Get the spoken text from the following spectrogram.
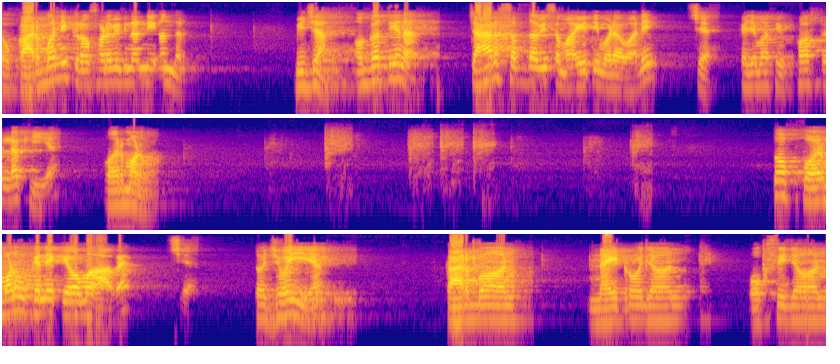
તો કાર્બનિક રસાયણ વિજ્ઞાનની અંદર બીજા અગત્યના ચાર શબ્દ વિશે માહિતી મેળવવાની છે. કે જેમાંથી ફર્સ્ટ લખીએ પરમાણુ. તો પરમાણુ કેને કહેવામાં આવે છે? તો જોઈએ. Carbon, nitrogen, oxygen,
